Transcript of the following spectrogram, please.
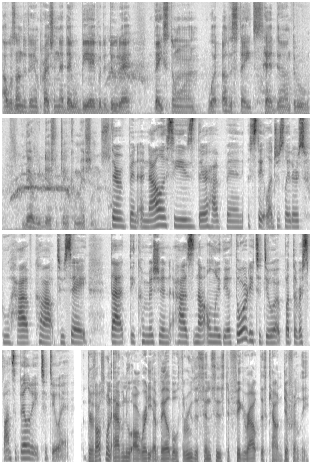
I was under the impression that they would be able to do that based on what other states had done through their redistricting commissions. There have been analyses, there have been state legislators who have come out to say that the commission has not only the authority to do it, but the responsibility to do it. There's also an avenue already available through the census to figure out this count differently.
